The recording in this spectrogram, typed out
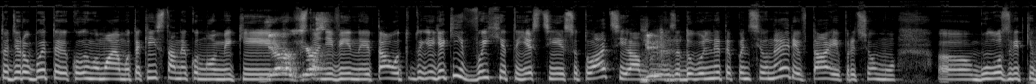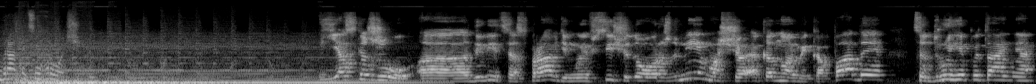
тоді, робити, коли ми маємо такий стан економіки Я- стані війни? Та от який вихід є з цієї ситуації, аби Є- задовольнити пенсіонерів, та і при цьому е, було звідки брати ці гроші? Я скажу, е, дивіться, справді ми всі чудово розуміємо, що економіка падає. Це друге питання.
